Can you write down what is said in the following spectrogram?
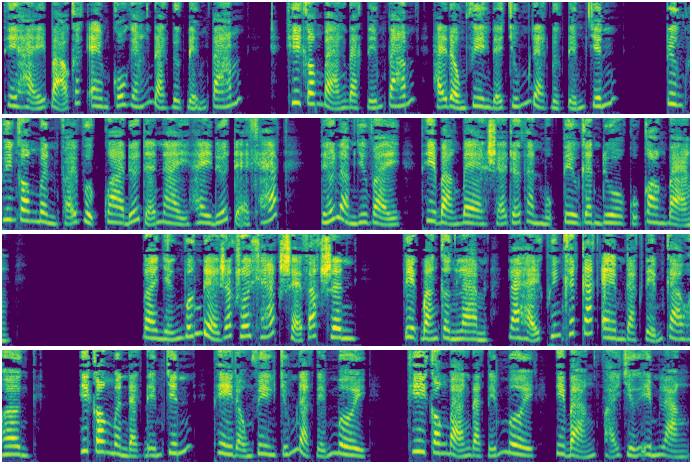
thì hãy bảo các em cố gắng đạt được điểm 8. Khi con bạn đạt điểm 8, hãy động viên để chúng đạt được điểm 9. Đừng khuyên con mình phải vượt qua đứa trẻ này hay đứa trẻ khác. Nếu làm như vậy, thì bạn bè sẽ trở thành mục tiêu ganh đua của con bạn. Và những vấn đề rắc rối khác sẽ phát sinh. Việc bạn cần làm là hãy khuyến khích các em đạt điểm cao hơn. Khi con mình đạt điểm 9, thì động viên chúng đạt điểm 10. Khi con bạn đạt điểm 10, thì bạn phải giữ im lặng.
